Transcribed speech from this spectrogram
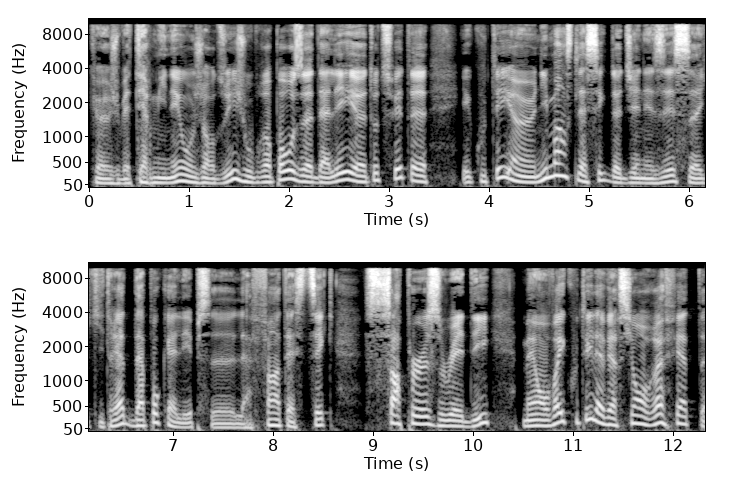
que je vais terminer aujourd'hui, je vous propose d'aller euh, tout de suite euh, écouter un immense classique de Genesis qui traite d'Apocalypse, la fantastique Supper's Ready, mais on va écouter la version refaite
